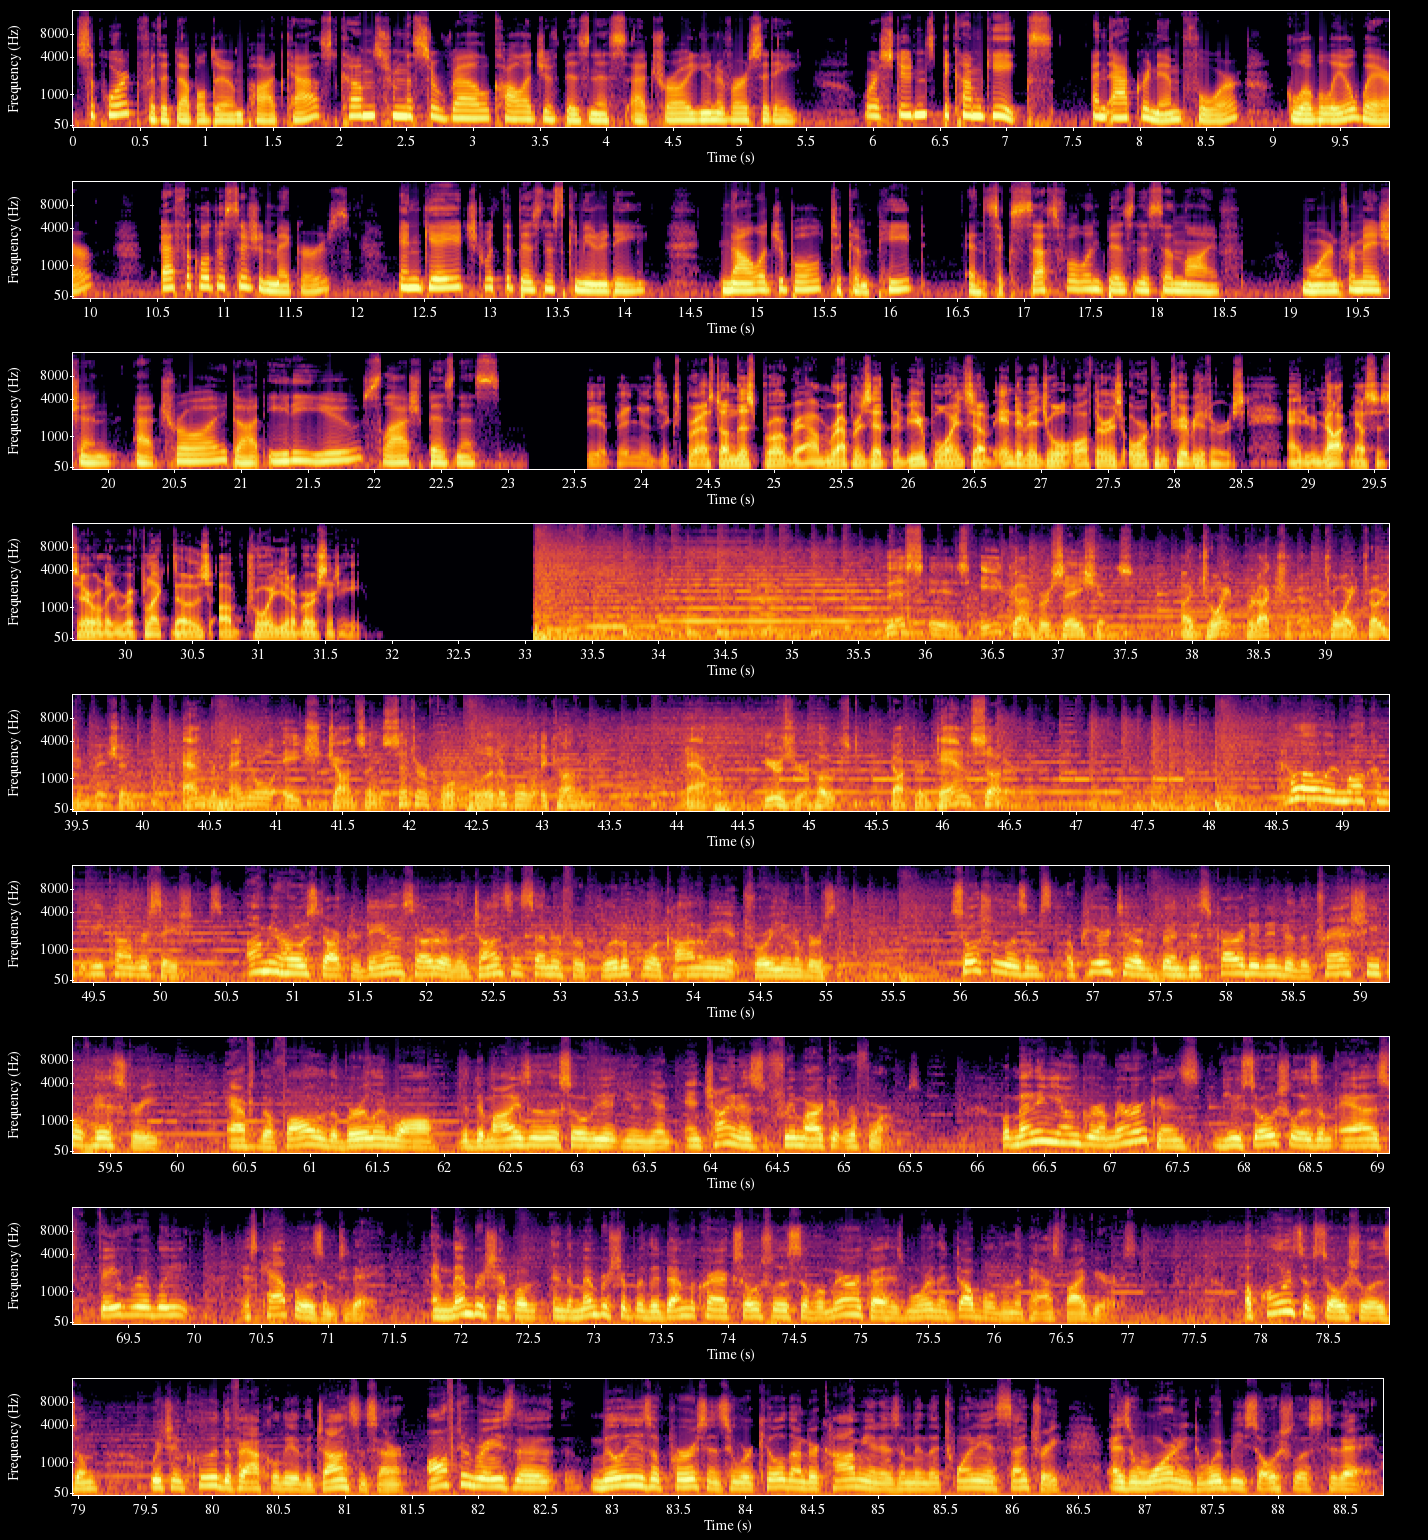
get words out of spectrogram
Support for the Double Dome podcast comes from the Sorrell College of Business at Troy University, where students become geeks, an acronym for globally aware, ethical decision makers, engaged with the business community, knowledgeable to compete, and successful in business and life. More information at troy.edu/business. The opinions expressed on this program represent the viewpoints of individual authors or contributors and do not necessarily reflect those of Troy University. This is E Conversations, a joint production of Troy Trojan Vision and the Manuel H. Johnson Center for Political Economy. Now, here's your host, Dr. Dan Sutter. Hello and welcome to E-Conversations. I'm your host, Dr. Dan Sutter of the Johnson Center for Political Economy at Troy University. Socialism appeared to have been discarded into the trash heap of history after the fall of the Berlin Wall, the demise of the Soviet Union, and China's free market reforms. But many younger Americans view socialism as favorably as capitalism today. And membership of, and the membership of the Democratic Socialists of America has more than doubled in the past five years. Opponents of socialism, which include the faculty of the Johnson Center, often raise the millions of persons who were killed under communism in the 20th century as a warning to would be socialists today.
